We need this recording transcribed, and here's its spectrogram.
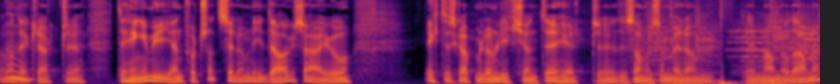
Og det er klart, eh, det henger mye igjen fortsatt, selv om i dag så er jo ekteskap mellom likkjønte er helt eh, det samme som mellom mann og dame.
